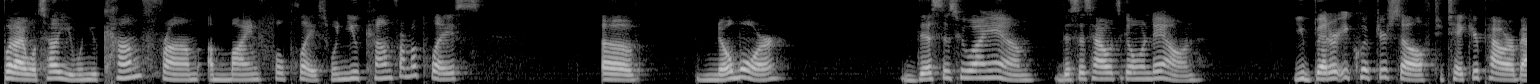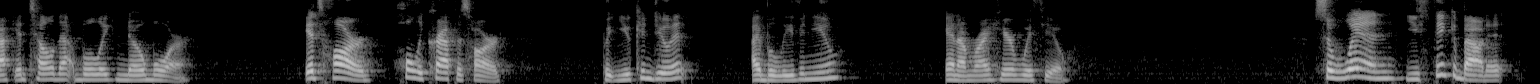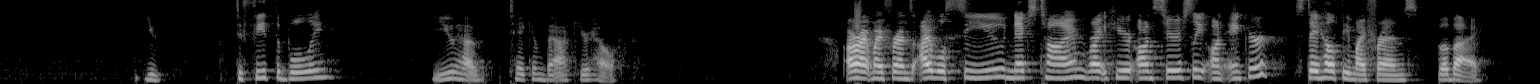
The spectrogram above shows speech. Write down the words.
But I will tell you, when you come from a mindful place, when you come from a place of no more, this is who I am, this is how it's going down, you better equip yourself to take your power back and tell that bully no more. It's hard. Holy crap, it's hard. But you can do it. I believe in you. And I'm right here with you. So when you think about it, you defeat the bully, you have taken back your health. All right, my friends, I will see you next time right here on Seriously on Anchor. Stay healthy, my friends. Bye bye.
